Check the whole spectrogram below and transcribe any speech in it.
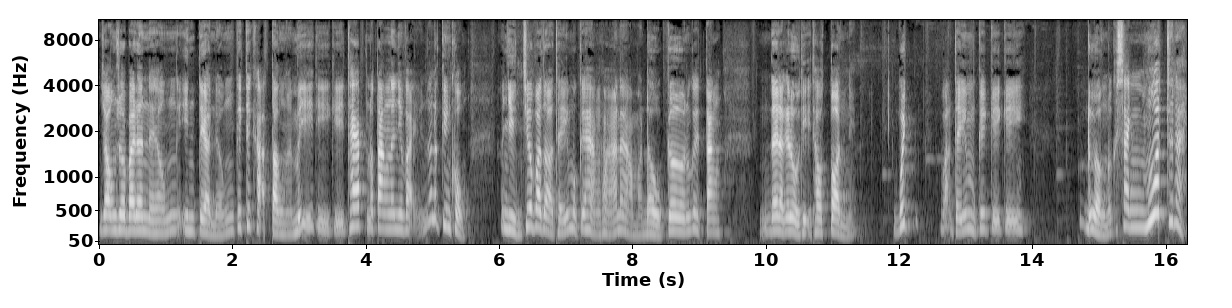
Do ông Joe Biden này, ông in tiền để ông kích thích hạ tầng ở Mỹ thì cái thép nó tăng lên như vậy, rất là kinh khủng. Nhìn chưa bao giờ thấy một cái hàng hóa nào mà đầu cơ nó có thể tăng. Đây là cái đồ thị theo tuần ấy. Wick bạn thấy một cái cái cái đường nó cứ xanh mướt thế này.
